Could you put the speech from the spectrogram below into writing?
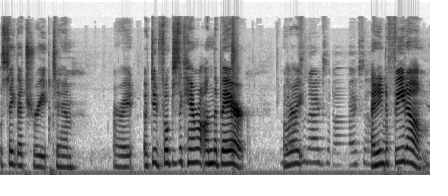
let's take that treat to him. All right. Oh, dude, focus the camera on the bear. All an accident. I need to feed him.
